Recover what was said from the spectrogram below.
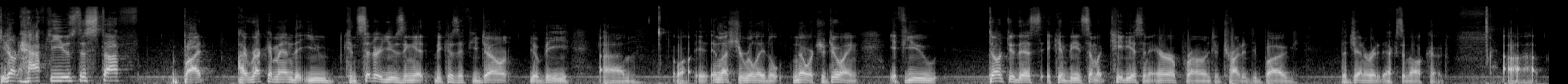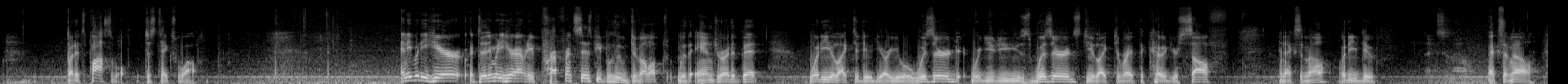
You don't have to use this stuff, but I recommend that you consider using it because if you don't, you'll be, um, well, unless you really know what you're doing, if you don't do this, it can be somewhat tedious and error prone to try to debug the generated XML code. Uh, but it's possible. It just takes a while. Anybody here, does anybody here have any preferences, people who've developed with Android a bit? What do you like to do? Are you a wizard? Would you use wizards? Do you like to write the code yourself in XML? What do you do? XML. XML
